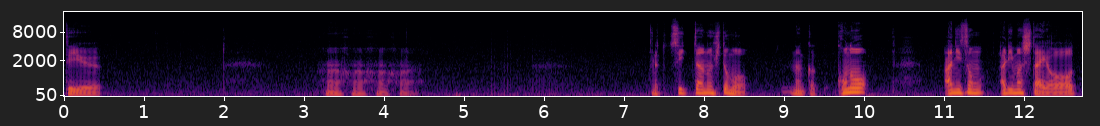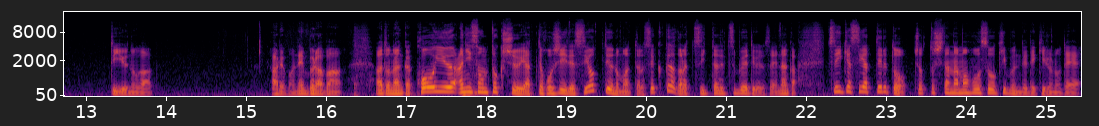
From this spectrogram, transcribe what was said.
ていう。はんはんはんはんツイッターの人もなんかこのアニソンありましたよっていうのがあればねブラバン。あとなんかこういうアニソン特集やってほしいですよっていうのもあったらせっかくだからツイッターでつぶやいてください。なんかツイキャスやってるとちょっとした生放送気分でできるので、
